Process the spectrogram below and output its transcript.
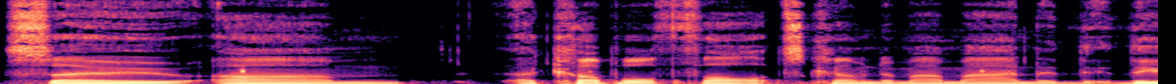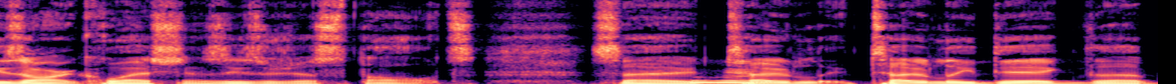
So um a couple thoughts come to my mind. These aren't questions; these are just thoughts. So mm-hmm. totally, totally dig the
